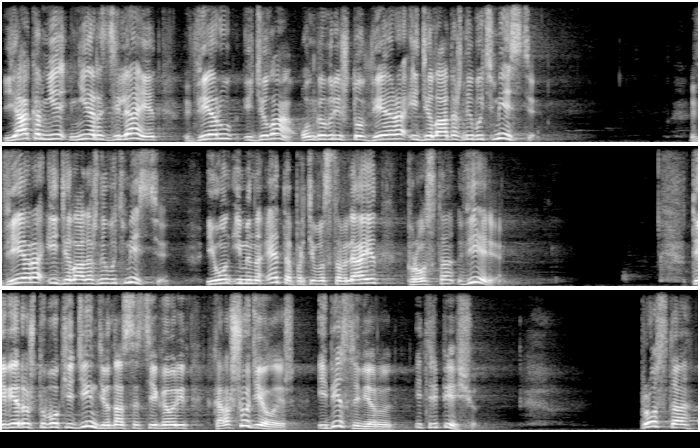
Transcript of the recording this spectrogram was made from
Яков не, не разделяет веру и дела. Он говорит, что вера и дела должны быть вместе. Вера и дела должны быть вместе. И он именно это противоставляет просто вере. Ты веруешь, что Бог един, 19 стих говорит, хорошо делаешь, и бесы веруют, и трепещут. Просто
